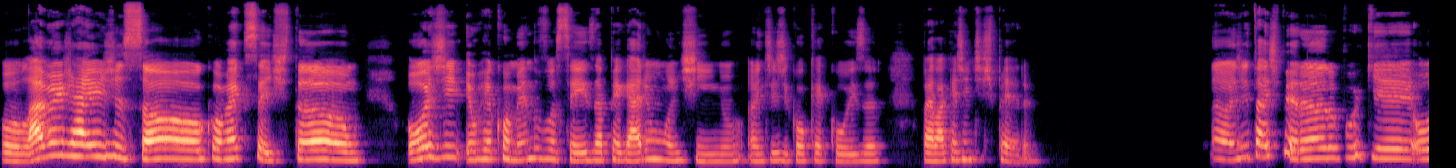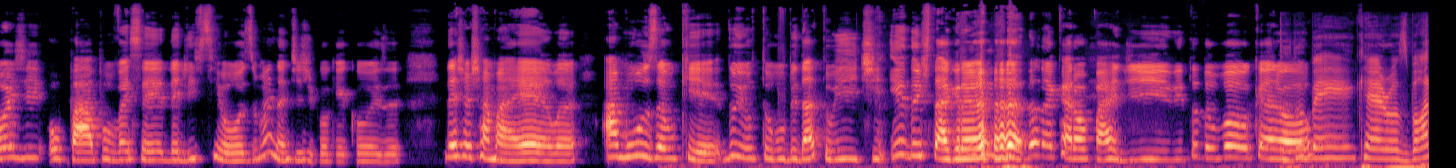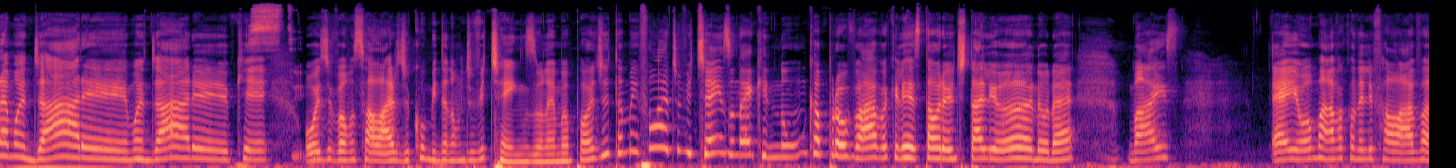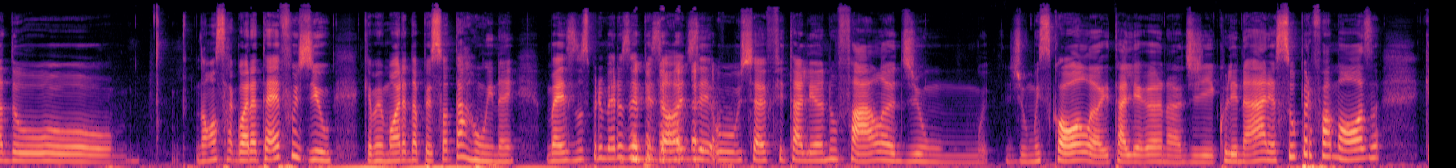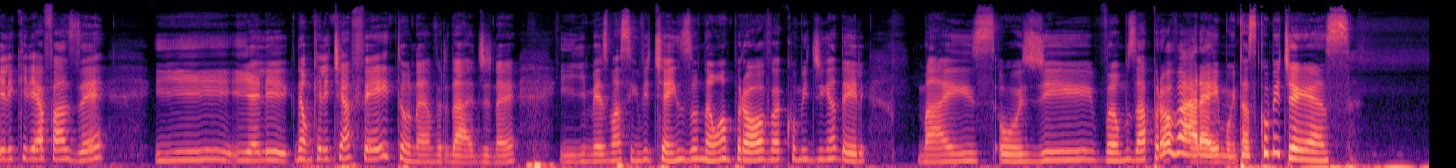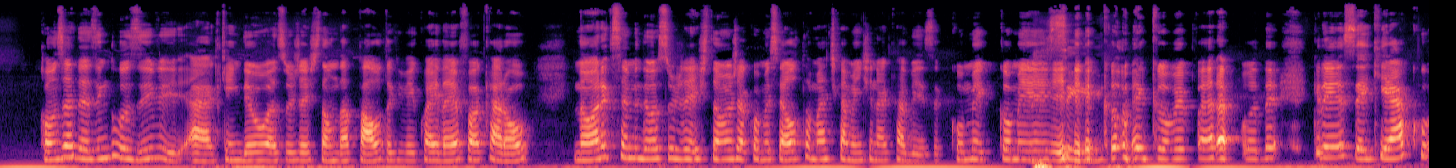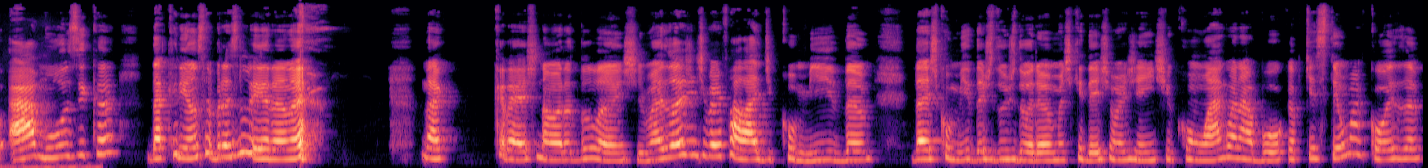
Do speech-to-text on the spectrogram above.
Olá, meus raios de sol, como é que vocês estão? Hoje eu recomendo vocês a pegarem um lanchinho antes de qualquer coisa. Vai lá que a gente espera. Não, a gente tá esperando porque hoje o papo vai ser delicioso, mas antes de qualquer coisa, deixa eu chamar ela, a musa o quê? Do YouTube, da Twitch e do Instagram, Dona Carol Pardini. Tudo bom, Carol? Tudo bem, Carols. Bora mangiare, mangiare, porque Sim. hoje vamos falar de comida, não de Vicenzo, né? Mas pode também falar de Vicenzo, né? Que nunca provava aquele restaurante italiano, né? Mas é, eu amava quando ele falava do. Nossa, agora até fugiu, que a memória da pessoa tá ruim, né? Mas nos primeiros episódios, o chefe italiano fala de, um, de uma escola italiana de culinária super famosa que ele queria fazer. E, e ele. Não, que ele tinha feito, na verdade, né? E mesmo assim, Vincenzo não aprova a comidinha dele. Mas hoje vamos aprovar aí muitas comidinhas. Com certeza, inclusive, a, quem deu a sugestão da pauta, que veio com a ideia, foi a Carol. Na hora que você me deu a sugestão, eu já comecei automaticamente na cabeça. Comer, comer, comer, comer para poder crescer. Que é a, a música da criança brasileira, né? Na creche, na hora do lanche. Mas hoje a gente vai falar de comida, das comidas dos doramas que deixam a gente com água na boca. Porque se tem uma coisa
